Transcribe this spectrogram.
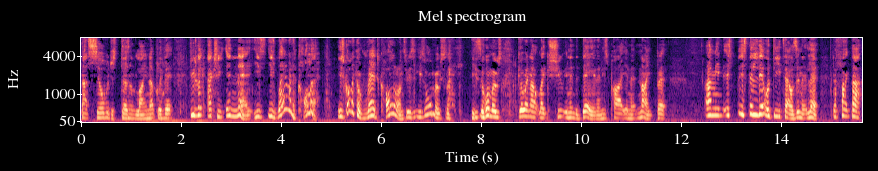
That silver just doesn't line up with it. If you look actually in there, he's he's wearing a collar. He's got like a red collar on, so he's, he's almost like he's almost going out like shooting in the day and then he's partying at night. But I mean, it's it's the little details, isn't it? Look, the fact that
